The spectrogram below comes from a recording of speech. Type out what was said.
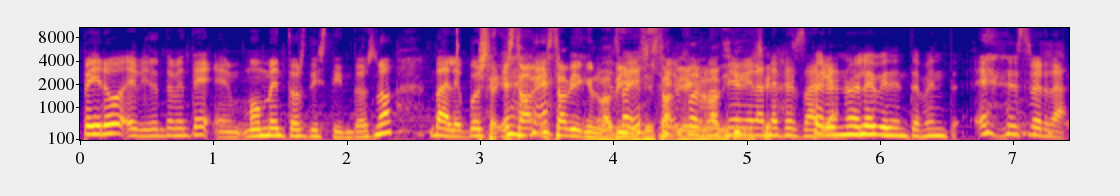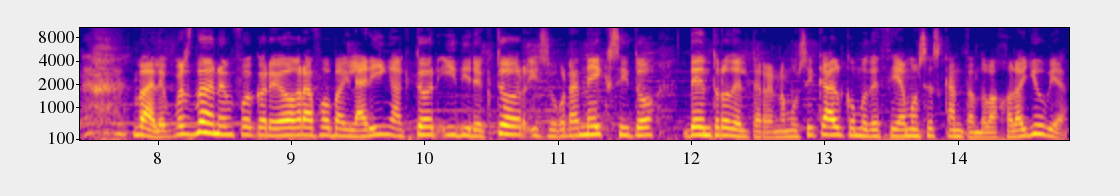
Pero evidentemente en momentos distintos, ¿no? Vale, pues. Está- está bien el matiz, está bien el información matiz, era necesaria. Pero no él, evidentemente. Es verdad. Vale, pues Donen fue coreógrafo, bailarín, actor y director y su gran éxito dentro del terreno musical, como decíamos, es Cantando bajo la lluvia.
